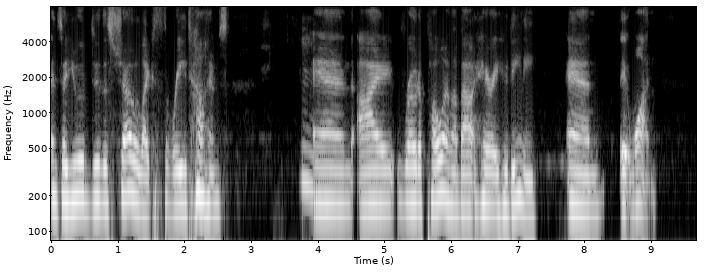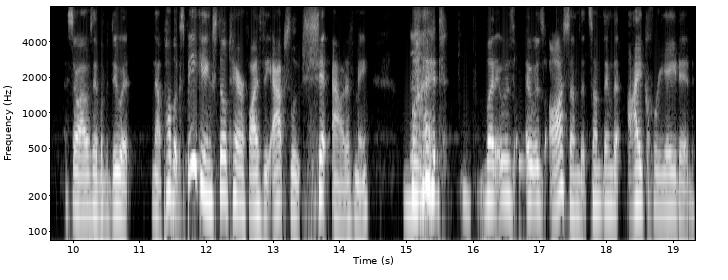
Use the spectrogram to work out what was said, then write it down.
and so you would do this show like three times mm. and i wrote a poem about harry houdini and it won so i was able to do it now, public speaking still terrifies the absolute shit out of me, mm. but but it was it was awesome that something that I created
